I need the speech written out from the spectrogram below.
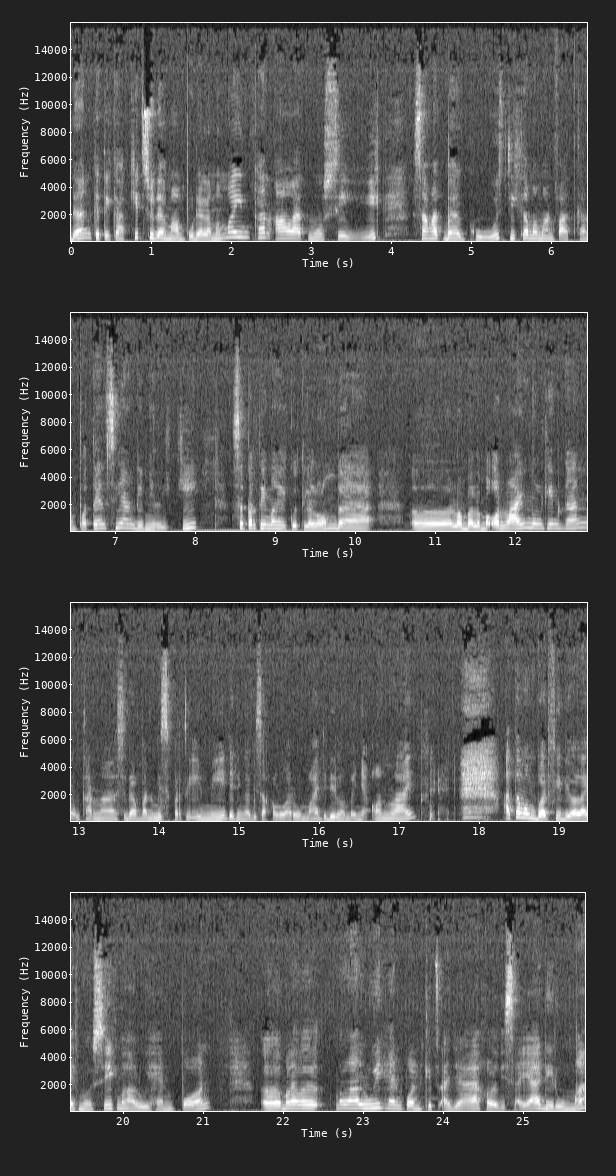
Dan ketika kids sudah mampu dalam memainkan alat musik, sangat bagus jika memanfaatkan potensi yang dimiliki seperti mengikuti lomba, eh, lomba-lomba online mungkin kan karena sedang pandemi seperti ini jadi nggak bisa keluar rumah jadi lombanya online. Atau membuat video live musik melalui handphone. Uh, melalui handphone kids aja kalau bisa ya di rumah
